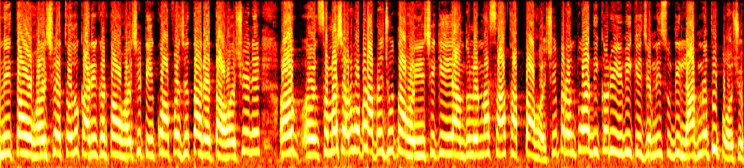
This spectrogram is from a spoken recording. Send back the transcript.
નેતાઓ હોય છે અથવા તો કાર્યકર્તાઓ હોય છે, ટેકો આપવા જતા રહેતા હોય છે અને સમાચારોમાં પણ આપણે જોતા હોઈએ છીએ કે એ આંદોલનમાં સાથ આપતા હોય છે. પરંતુ આ દીકરીઓ એવી કે જેમની સુધી લાભ નથી પહોંચ્યો,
